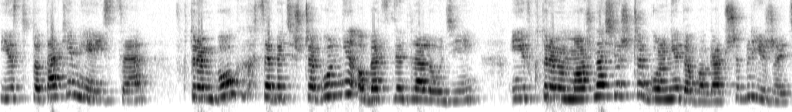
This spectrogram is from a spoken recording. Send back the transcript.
Jest to takie miejsce, w którym Bóg chce być szczególnie obecny dla ludzi i w którym można się szczególnie do Boga przybliżyć.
